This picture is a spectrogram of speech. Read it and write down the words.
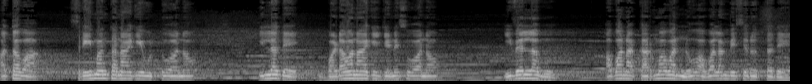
ಅಥವಾ ಶ್ರೀಮಂತನಾಗಿ ಹುಟ್ಟುವನೋ? ಇಲ್ಲದೆ ಬಡವನಾಗಿ ಜನಿಸುವನೋ? ಇವೆಲ್ಲವೂ ಅವನ ಕರ್ಮವನ್ನು ಅವಲಂಬಿಸಿರುತ್ತದೆ.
